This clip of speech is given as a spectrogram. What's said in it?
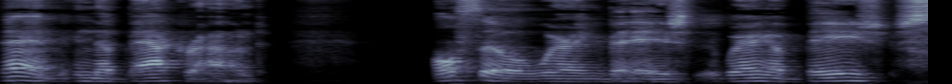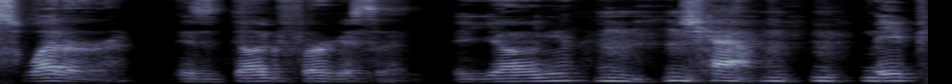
Then in the background, also wearing beige, wearing a beige sweater, is Doug Ferguson, a young chap. AP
